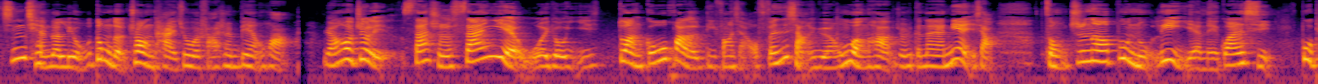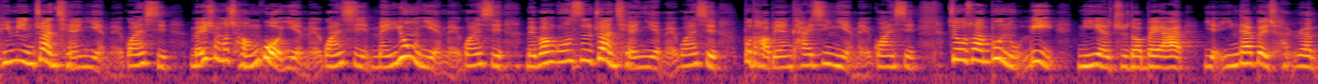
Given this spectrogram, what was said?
金钱的流动的状态就会发生变化。然后这里三十三页，我有一段勾画的地方想要分享原文哈，就是跟大家念一下。总之呢，不努力也没关系，不拼命赚钱也没关系，没什么成果也没关系，没用也没关系，没帮公司赚钱也没关系，不讨别人开心也没关系。就算不努力，你也值得被爱，也应该被承认。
